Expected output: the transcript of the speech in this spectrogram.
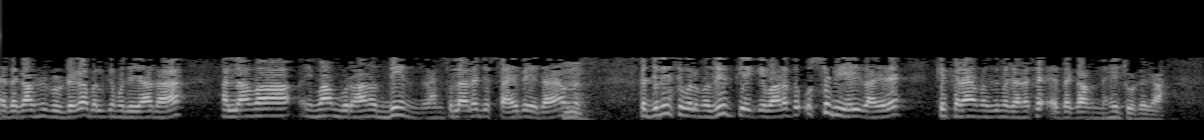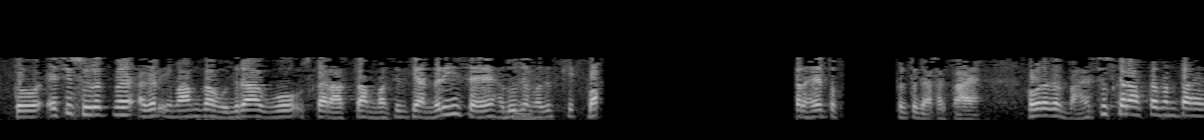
احتکاب نہیں ٹوٹے گا بلکہ مجھے یاد آیا علامہ امام برحان الدین رحمۃ اللہ علیہ جو صاحب ہدایت تجلی سے مزید کی ایک عبارت ہے اس سے بھی یہی ظاہر ہے کہ فنائے مسجد میں جانے سے احتکاب نہیں ٹوٹے گا۔ تو ایسی صورت میں اگر امام کا حدرا وہ اس کا راستہ مسجد کے اندر ہی سے ہے حدود مسجد کی ہے تو پھر تو جا سکتا ہے۔ اور اگر باہر سے اس کا راستہ بنتا ہے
